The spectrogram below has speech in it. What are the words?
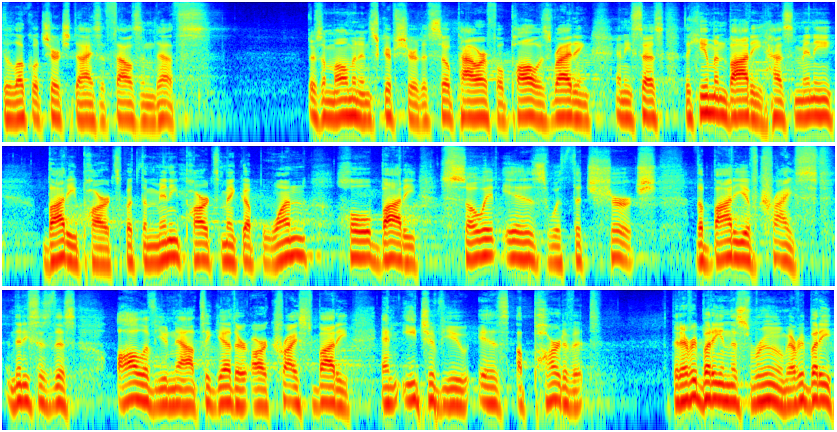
the local church dies a thousand deaths. There's a moment in scripture that's so powerful. Paul is writing and he says, The human body has many body parts, but the many parts make up one whole body. So it is with the church, the body of Christ. And then he says this all of you now together are Christ's body, and each of you is a part of it that everybody in this room, everybody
